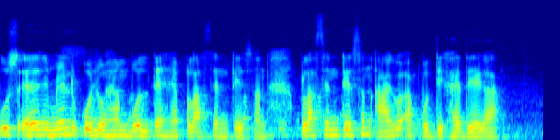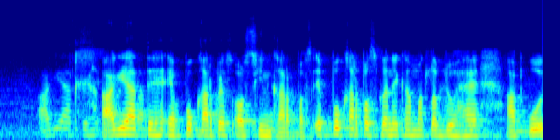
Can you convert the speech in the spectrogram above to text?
उस अरेंजमेंट को जो है हम बोलते हैं प्लासेंटेशन प्लासेंटेशन आगे आपको दिखाई देगा आगे आते हैं। आगे आते हैं। एपोकार्पस और सीन कार्पस एपोकार्पस करने का मतलब जो है आपको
